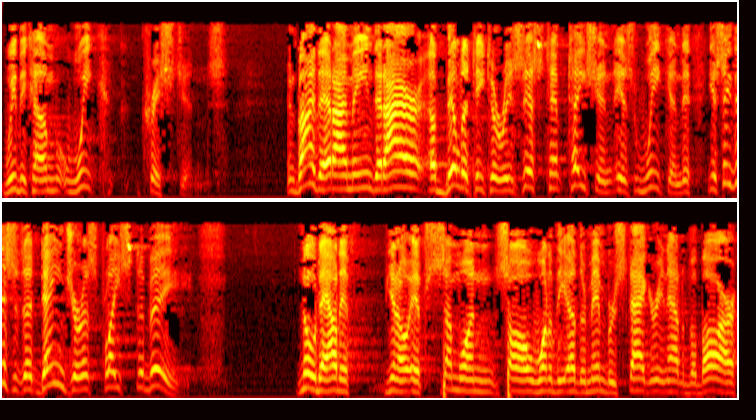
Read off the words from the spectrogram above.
we become weak Christians. And by that I mean that our ability to resist temptation is weakened. You see, this is a dangerous place to be. No doubt if, you know, if someone saw one of the other members staggering out of a bar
